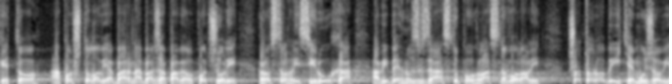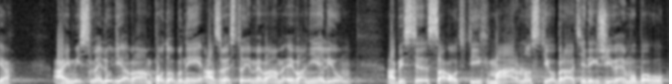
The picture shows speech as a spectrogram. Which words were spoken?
Keď to apoštolovia Barnabáš a Pavel počuli, roztrhli si rúcha a vybehnú z zástupu hlasno volali, čo to robíte, mužovia? Aj my sme ľudia vám podobní a zvestujeme vám evanielium, aby ste sa od tých márností obrátili k živému Bohu,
